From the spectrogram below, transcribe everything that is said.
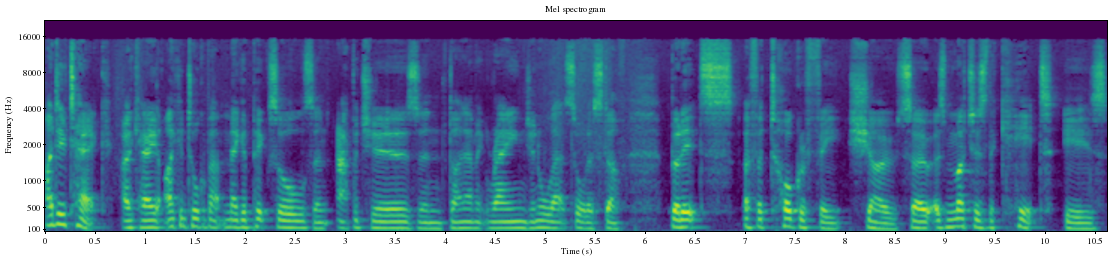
I do tech, okay? I can talk about megapixels and apertures and dynamic range and all that sort of stuff, but it's a photography show. So, as much as the kit is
